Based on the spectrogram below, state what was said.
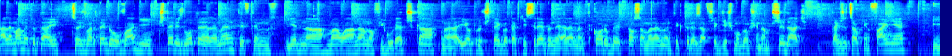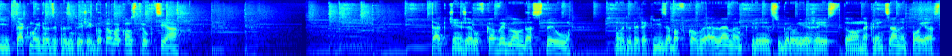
ale mamy tutaj coś wartego uwagi. 4 złote elementy, w tym jedna mała nano figureczka e, i oprócz tego taki srebrny element korby. To są elementy, które zawsze gdzieś mogą się nam przydać, także całkiem fajnie. I tak, moi drodzy, prezentuje się gotowa konstrukcja. Tak ciężarówka wygląda z tyłu. Mamy tutaj taki zabawkowy element, który sugeruje, że jest to nakręcany pojazd,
